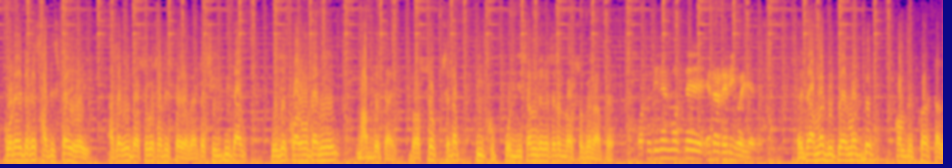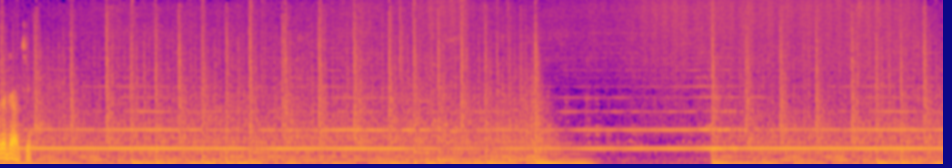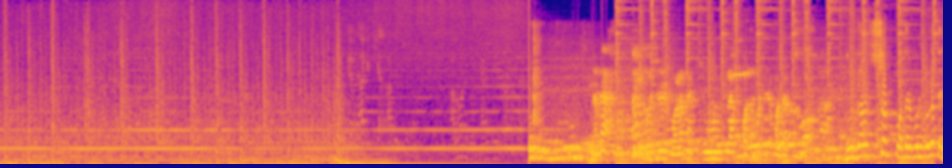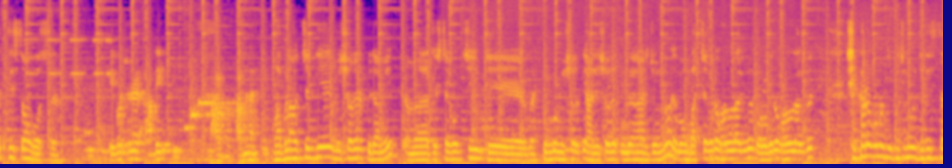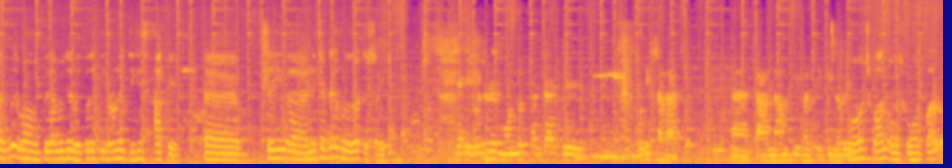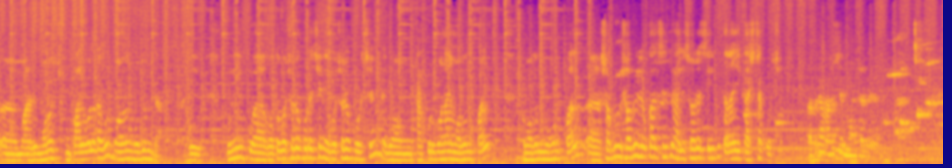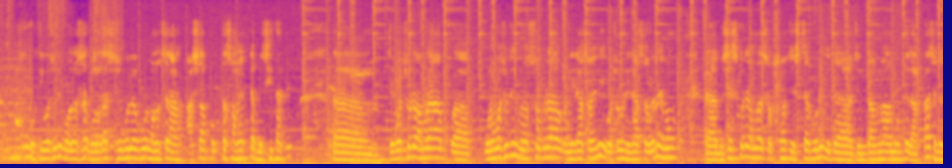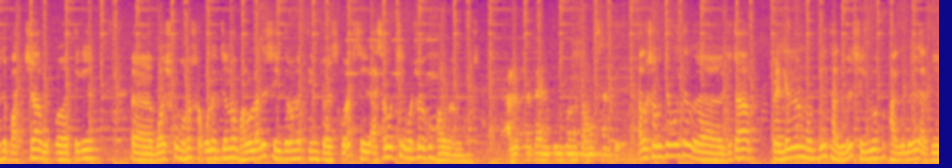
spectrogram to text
করে এটাকে স্যাটিসফাই হই আশা করি দর্শকও স্যাটিসফাই হবে। একটা শিল্পী তার নিজের কর্মটা নিয়ে ভাবতে চায়। দর্শক সেটা কি পজিশন দেবে সেটা দর্শকের হাতে। কতদিনের মধ্যে এটা রেডি হয়ে যাবে? এটা আমরা দ্বিতীয়ের মধ্যে কমপ্লিট করার টার্গেটে আছি। দাদা এই বছরের বলাকা শিশু ক্লাব কত বছরে পদার্পণ? দুর্গা উৎসব পদার্পণ করল তেত্রিশতম বর্ষে এই বছরের আবেগ কি? ভাবনা ভাবনা হচ্ছে গিয়ে মিশরের পিরামিড। আমরা চেষ্টা করছি যে টুকরো মিশরকে হালিশহরে তুলে আনার জন্য এবং বাচ্চাদেরও ভালো লাগবে বড়দেরও ভালো লাগবে। শেখারও কোনো কিছু কিছু জিনিস থাকবে এবং পিরামিডের ভেতরে কী ধরনের জিনিস থাকে সেই নেচারটাকে তুলে ধরার চেষ্টা করছি। যে এই বছরের মণ্ডপ যে প্রতিষ্ঠাতা আছে। তার নাম কি বা সে কীভাবে মনোজ পাল মনোজ কুমার পাল মনোজ পাল বলাটা ভুল মনোজ মজুমদার। যে উনি গত বছরও করেছেন এবছরও করছেন এবং ঠাকুর বনায় মদন পাল মদন মোহন পাল সকল সবই লোকাল শিল্পী হালিশহরের শিল্পী তারা এই কাজটা করছে কতটা মানুষের মন প্রতি বছরই বলাকা শিশুগুলোর উপর মানুষের আশা প্রত্যাশা অনেকটা বেশি থাকে। এবছরও আমরা কোনো বছরই দর্শকরা নিরাশ হয়নি এবছরও নিরাশ হবে না এবং বিশেষ করে আমরা সবসময় চেষ্টা করি যেটা চিন্তাভাবনার মধ্যে রাখা সেটা হচ্ছে বাচ্চা থেকে বয়স্ক মানুষ সকলের যেন ভালো লাগে সেই ধরনের থিম চয়েস করা সেই আশা করছি এবছরও খুব ভালো লাগবে। মানুষের আলোকসজ্জায় নতুন কোনো চমক থাকবে? আলোকসজ্জা বলতে যেটা প্যান্ডেলের মধ্যেই থাকবে সেগুলো তো থাকবে আর কি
